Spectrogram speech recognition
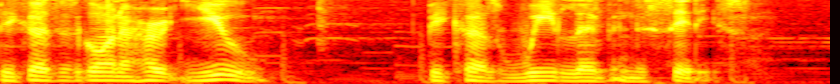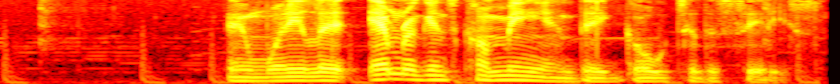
Because it's going to hurt you because we live in the cities. And when he let immigrants come in, they go to the cities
